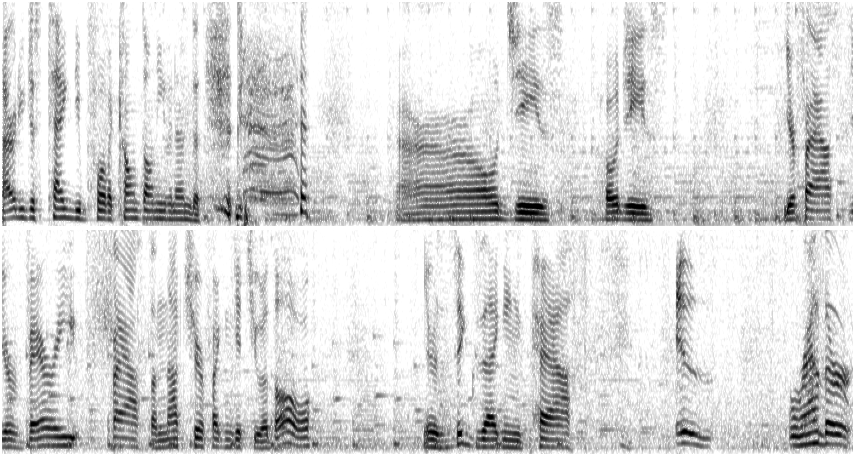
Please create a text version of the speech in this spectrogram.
I already just tagged you before the countdown even ended. oh, jeez. Oh, jeez. You're fast. You're very fast. I'm not sure if I can get you, although your zigzagging path is rather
